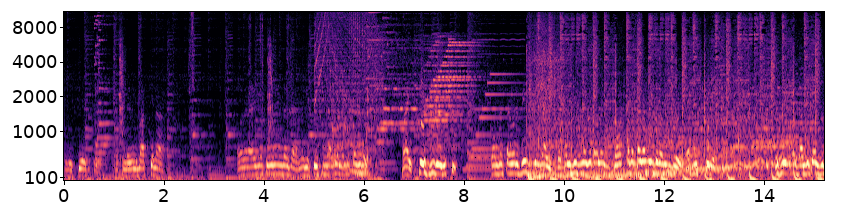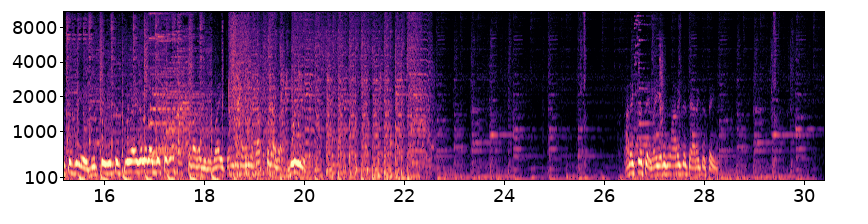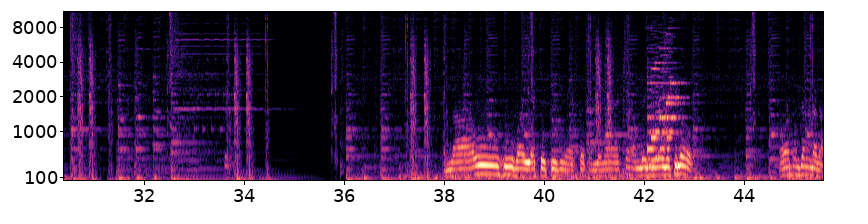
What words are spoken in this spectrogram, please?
লুকিয়ে হচ্ছে আসলে এগুলো পাচ্ছি না আমাদের দরকার ফিক্স না করে ভাই পঞ্চাশ টাকা করে দিন ভাই। তাহলে দশ হাজার টাকা ঘুরতেছে। ঘুরতে ঘুরতে হয়ে পাঁচশো টাকা দিল। ভাই, পঞ্চাশ টাকা পাঁচশো টাকা। আরেকটা চাই, ভাই, এরকম আরেকটা চাই আরেকটা চাই। আমরা ও হো ভাই একটা ঠিক একটা সামনে না, একটা সামনে গিয়ে গেছিল? আবার পঞ্চান্ন টাকা।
